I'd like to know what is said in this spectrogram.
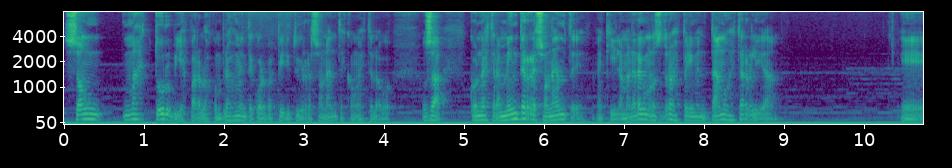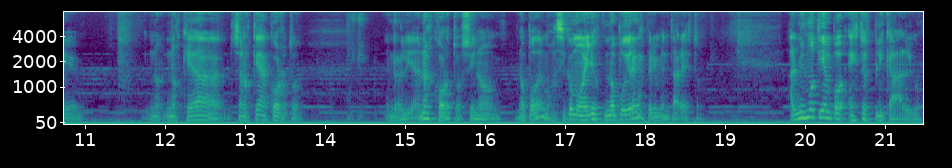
son más turbias para los complejos mente, cuerpo, espíritu y resonantes con este logo. O sea, con nuestra mente resonante aquí, la manera como nosotros experimentamos esta realidad, eh, no, nos queda, se nos queda corto. En realidad no es corto, sino no podemos, así como ellos no pudieran experimentar esto. Al mismo tiempo, esto explica algo,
